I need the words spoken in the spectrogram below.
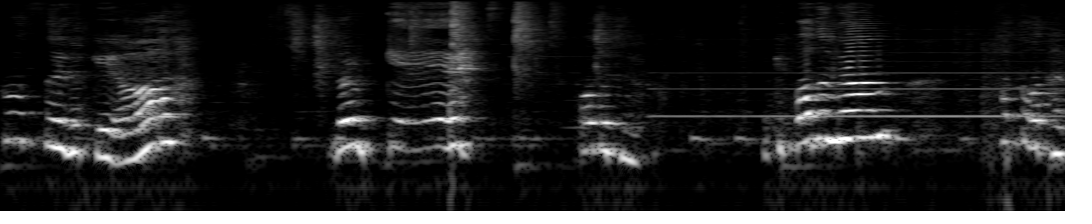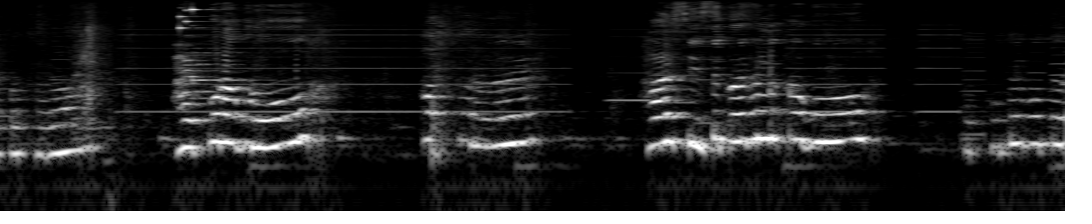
크로스 해줄게요. 넓게 뻗어줘요. 이렇게 뻗으면 하트가 달 것처럼 발가락으로 하트를 닿을 수 있을 거라 생각하고 그 보들보들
